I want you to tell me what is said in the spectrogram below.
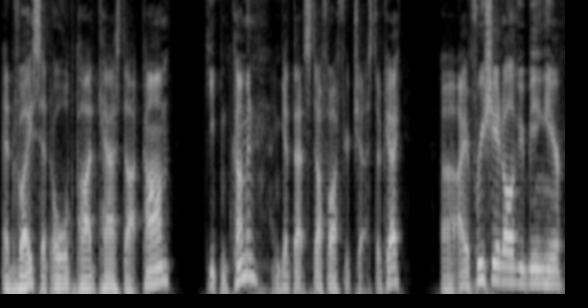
Advice at olapodcast.com keep them coming and get that stuff off your chest, okay? Uh, I appreciate all of you being here.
